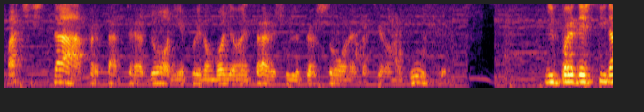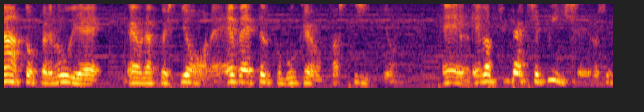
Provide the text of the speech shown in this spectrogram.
ma ci sta per tante ragioni e poi non vogliamo entrare sulle persone perché non è giusto. Il predestinato per lui è, è una questione e Vettel comunque era un fastidio e, certo. e lo si percepisce, lo si,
